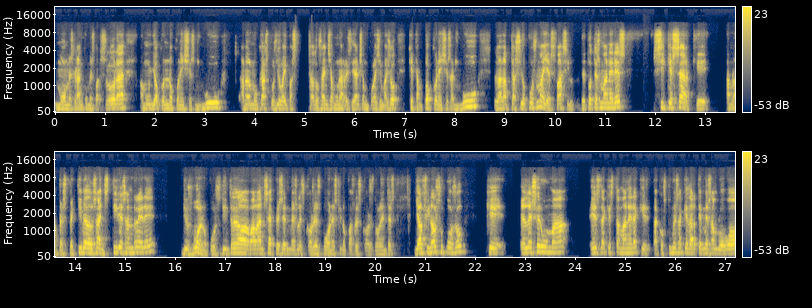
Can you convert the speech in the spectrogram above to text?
molt més gran com és Barcelona, a un lloc on no coneixes ningú. En el meu cas, doncs, jo vaig passar dos anys en una residència, en un col·legi major, que tampoc coneixes a ningú. L'adaptació doncs, mai és fàcil. De totes maneres, sí que és cert que amb la perspectiva dels anys tires enrere, dius, bueno, doncs dintre de la balança pesen més les coses bones que no pas les coses dolentes. I al final suposo que l'ésser humà és d'aquesta manera que acostumes a quedar-te més amb lo bo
